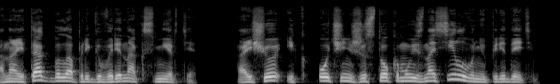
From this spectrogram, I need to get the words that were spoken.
Она и так была приговорена к смерти, а еще и к очень жестокому изнасилованию перед этим.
